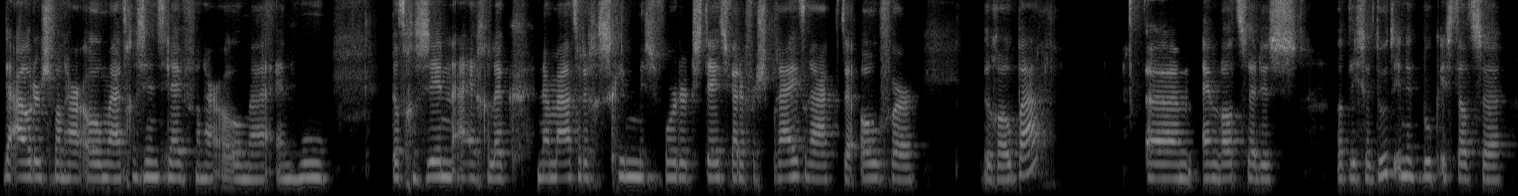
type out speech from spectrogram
de ouders van haar oma, het gezinsleven van haar oma en hoe dat gezin eigenlijk naarmate de geschiedenis vordert steeds verder verspreid raakte over Europa. Um, en wat ze dus, wat Lisa doet in het boek, is dat ze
